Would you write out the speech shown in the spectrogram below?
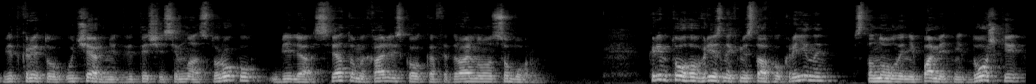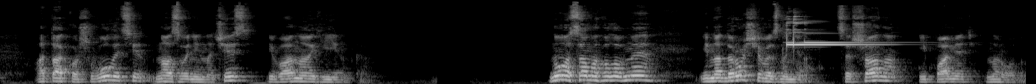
відкрито у червні 2017 року біля Свято-Михайлівського кафедрального собору. Крім того, в різних містах України встановлені пам'ятні дошки, а також вулиці, названі на честь Івана Агієнка. Ну а саме головне і найдорожче визнання це шана і пам'ять народу.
